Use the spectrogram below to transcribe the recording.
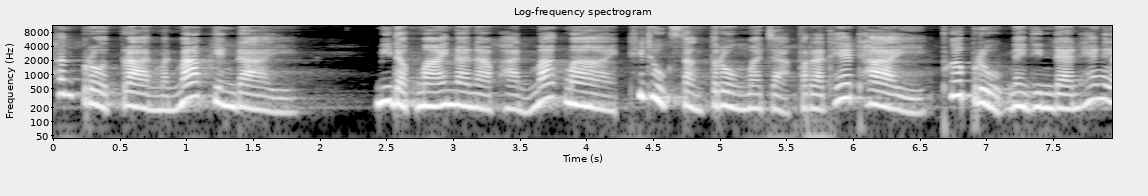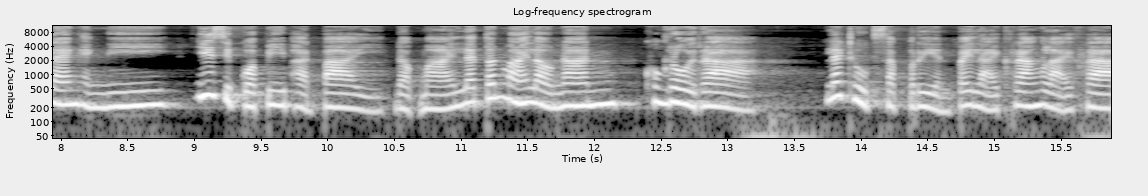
ท่านโปรดปรานมันมากเพียงใด มีดอกไม้นานาพันธุ์มากมายที่ถูกสั่งตรงมาจากประเทศไทย เพื่อปลูกในดินแดนแห้งแล้งแห่งนี้ 20 กว่าปีผ่านไป ดอกไม้และต้นไม้เหล่านั้น คงโรยรา และถูกสับเปลี่ยนไปหลายครั้งหลายครา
